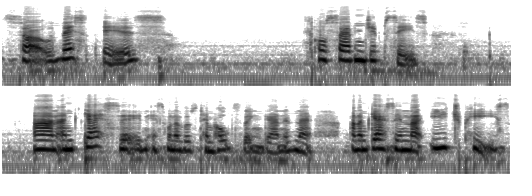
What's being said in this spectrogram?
So this is called Seven Gypsies. And I'm guessing it's one of those Tim Holtz thing again, isn't it? And I'm guessing that each piece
